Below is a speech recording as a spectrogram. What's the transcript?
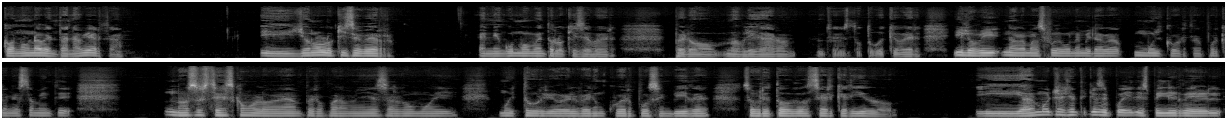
con una ventana abierta. Y yo no lo quise ver, en ningún momento lo quise ver, pero me obligaron, entonces lo tuve que ver. Y lo vi, nada más fue una mirada muy corta, porque honestamente, no sé ustedes cómo lo vean, pero para mí es algo muy, muy turbio el ver un cuerpo sin vida, sobre todo un ser querido. Y hay mucha gente que se puede despedir de él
